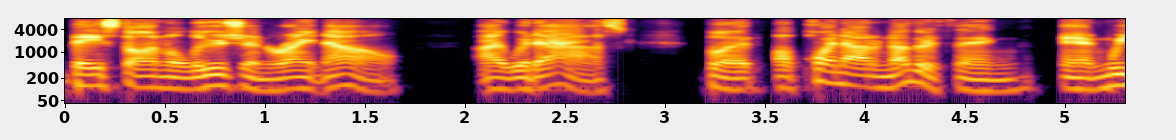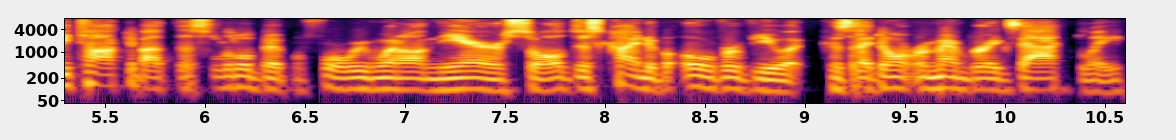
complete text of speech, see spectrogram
based on illusion right now? I would ask. But I'll point out another thing, and we talked about this a little bit before we went on the air, so I'll just kind of overview it because I don't remember exactly.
